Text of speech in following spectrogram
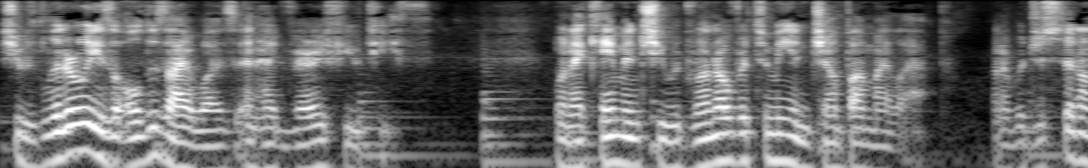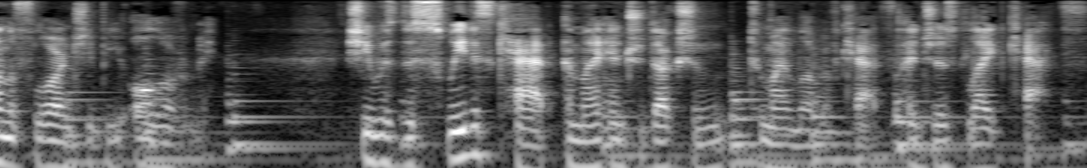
She was literally as old as I was and had very few teeth. When I came in, she would run over to me and jump on my lap, and I would just sit on the floor and she'd be all over me. She was the sweetest cat and my introduction to my love of cats. I just liked cats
